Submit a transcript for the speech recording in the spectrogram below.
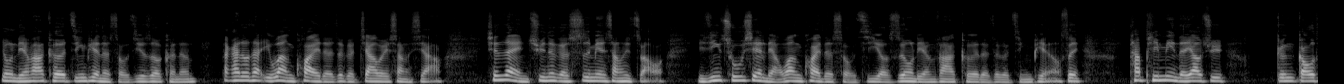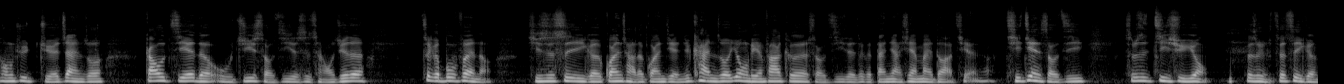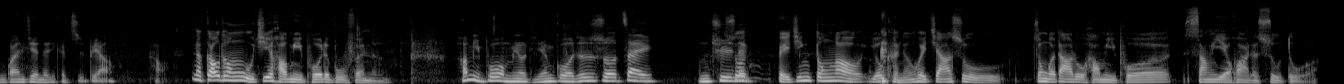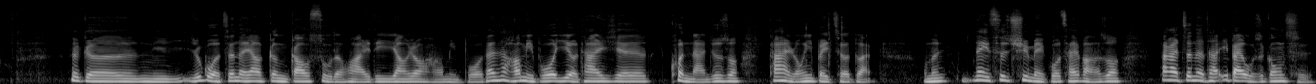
用联发科晶片的手机的时候，可能大概都在一万块的这个价位上下。现在你去那个市面上去找，已经出现两万块的手机哦，是用联发科的这个晶片哦，所以他拼命的要去。跟高通去决战，说高阶的五 G 手机的市场，我觉得这个部分呢、其实是一个观察的关键。就看说用联发科的手机的这个单价现在卖多少钱，旗舰手机是不是继续用，这是这是一个很关键的一个指标。好，那高通五 G 毫米波的部分呢？毫米波我没有体验过，就是说在我们去那北京冬奥有可能会加速中国大陆毫米波商业化的速度哦。这个你如果真的要更高速的话，一定要用毫米波。但是毫米波也有它一些困难，就是说它很容易被折断。我们那一次去美国采访的时候，大概真的在一百五十公尺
